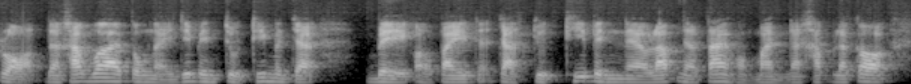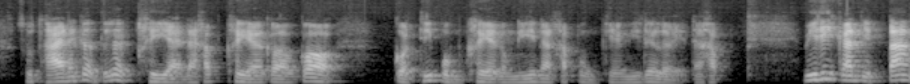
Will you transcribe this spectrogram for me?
กรอบนะครับ ว่าตรงไหนที่เป็นจุดที่มันจะเบรกออกไปจากจุดที่เป็นแนวรับแนวต้านของมันนะครับ แล้วก็สุดท้ายถ้าเกิดถ้าเกิดเคลียร์นะครับเคลียร์ก็ก็กดที่ปุ่มเคลียร์ตรงนี้นะครับปุ่มเคลียร์นี้ได้เลยนะครับ วิธีการติดตั้ง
